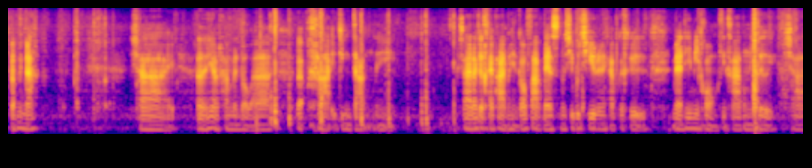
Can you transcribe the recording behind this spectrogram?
แป๊บนึงนะ ใช่ตอนนี้อยากทำเป็นแบบว่าแบบขายจริงจังนี่ ใช่แล้วก็ใครผ่านมาเห็นก็ฝากแบรนชิมูชิด้วยนะครับ ก็คือแบรนด์ที่มีของสินค้าตรงนี้เลย ใช่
